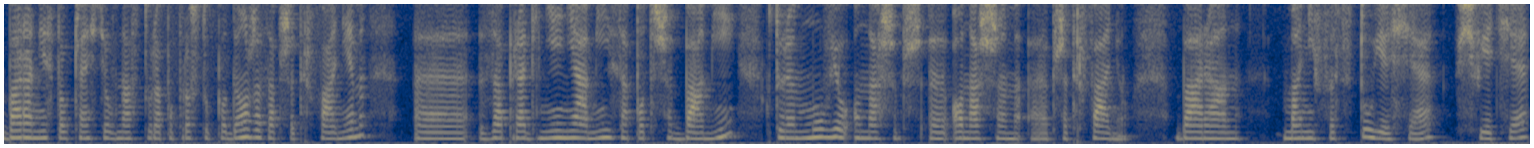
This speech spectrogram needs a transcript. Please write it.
Baran jest tą częścią w nas, która po prostu podąża za przetrwaniem, e, za pragnieniami, za potrzebami, które mówią o naszym, e, o naszym e, przetrwaniu. Baran manifestuje się w świecie,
